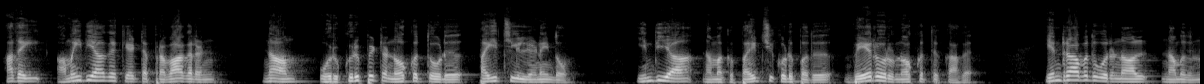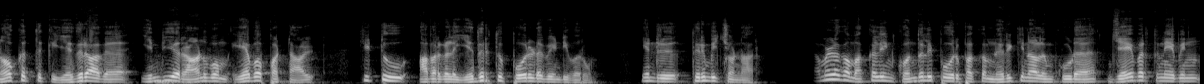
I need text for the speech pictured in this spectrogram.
அதை அமைதியாக கேட்ட பிரபாகரன் நாம் ஒரு குறிப்பிட்ட நோக்கத்தோடு பயிற்சியில் இணைந்தோம். இந்தியா நமக்கு பயிற்சி கொடுப்பது வேறொரு நோக்கத்துக்காக. என்றாவது ஒரு நாள் நமது நோக்கத்துக்கு எதிராக இந்திய இராணுவம் ஏவப்பட்டால் கிட்டு அவர்களை எதிர்த்து போரிட வேண்டி வரும் என்று திரும்பிச் சொன்னார். தமிழக மக்களின் கொந்தளிப்பு ஒரு பக்கம் நெருக்கினாலும் கூட ஜெயவர்த்தனேவின்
